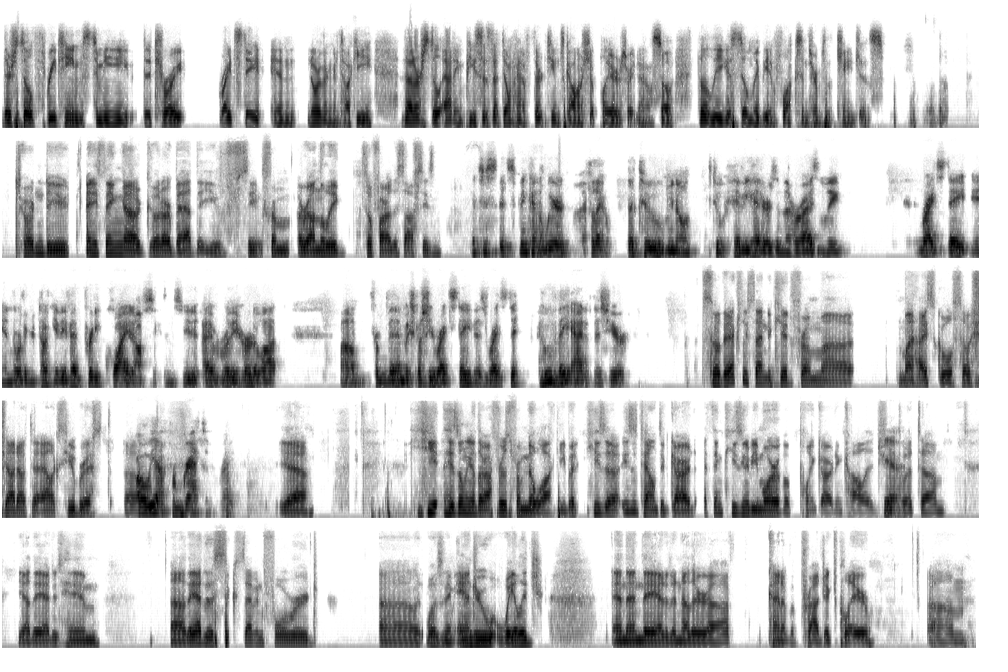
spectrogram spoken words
there's still three teams to me Detroit, Wright State, and Northern Kentucky that are still adding pieces that don't have 13 scholarship players right now. So the league is still maybe in flux in terms of changes. Jordan, do you anything uh, good or bad that you've seen from around the league so far this offseason? It's just it's been kind of weird. I feel like the two you know two heavy hitters in the Horizon League, Wright State and Northern Kentucky, they've had pretty quiet off seasons. I haven't really heard a lot um, from them, especially Wright State. As Wright State, who have they added this year? So they actually signed a kid from uh, my high school. So shout out to Alex Huibregtse. Uh, oh yeah, from Grafton, right? Yeah. He his only other offer is from Milwaukee, but he's a he's a talented guard. I think he's going to be more of a point guard in college. Yeah. But um, yeah, they added him. Uh, they added a six seven forward. Uh, what was his name? Andrew Welage, and then they added another uh, kind of a project player. Um,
